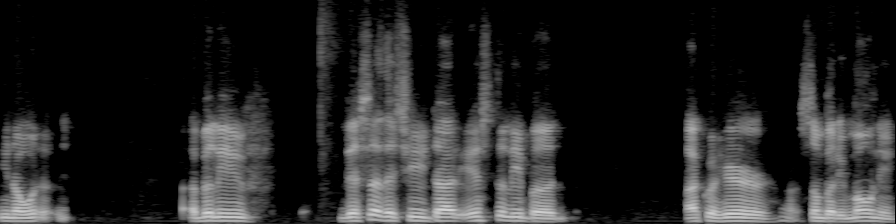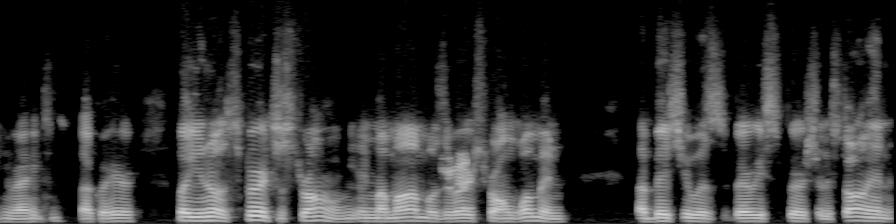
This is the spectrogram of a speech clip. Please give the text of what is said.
you know, I believe they said that she died instantly, but I could hear somebody moaning, right? I could hear, but you know, spirits are strong, and my mom was a very strong woman. I bet she was very spiritually strong, and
